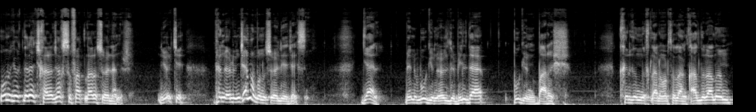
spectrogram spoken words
onu göklere çıkaracak sıfatları söylenir. Diyor ki ben ölünce mi bunu söyleyeceksin? Gel beni bugün öldü bil de bugün barış. Kırgınlıkları ortadan kaldıralım.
